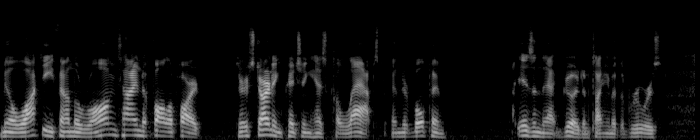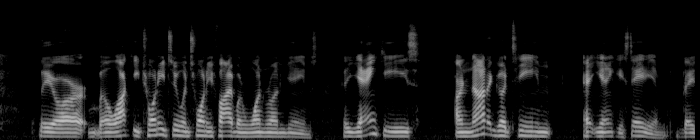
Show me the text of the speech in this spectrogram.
Milwaukee found the wrong time to fall apart. Their starting pitching has collapsed, and their bullpen isn't that good. I'm talking about the Brewers. They are Milwaukee 22 and 25 on one run games. The Yankees are not a good team at Yankee Stadium. They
